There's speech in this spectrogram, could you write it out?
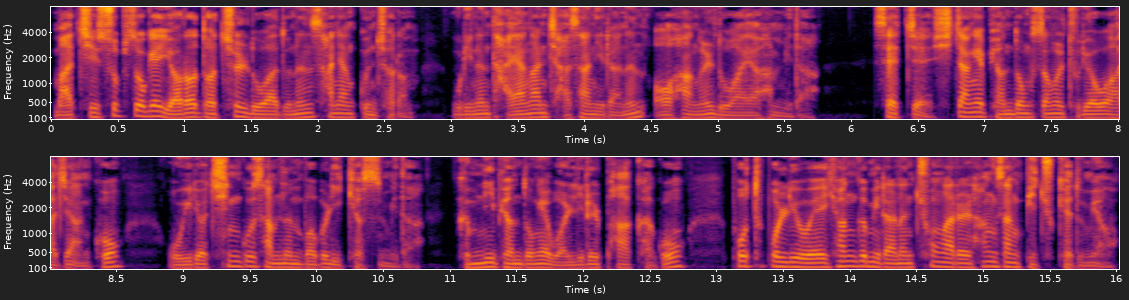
마치 숲속에 여러 덫을 놓아두는 사냥꾼처럼 우리는 다양한 자산이라는 어항을 놓아야 합니다. 셋째, 시장의 변동성을 두려워하지 않고 오히려 친구 삼는 법을 익혔습니다. 금리 변동의 원리를 파악하고 포트폴리오에 현금이라는 총알을 항상 비축해두며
